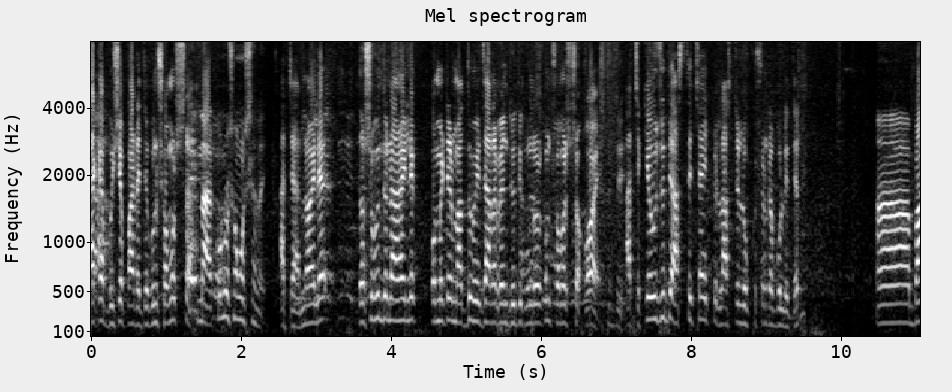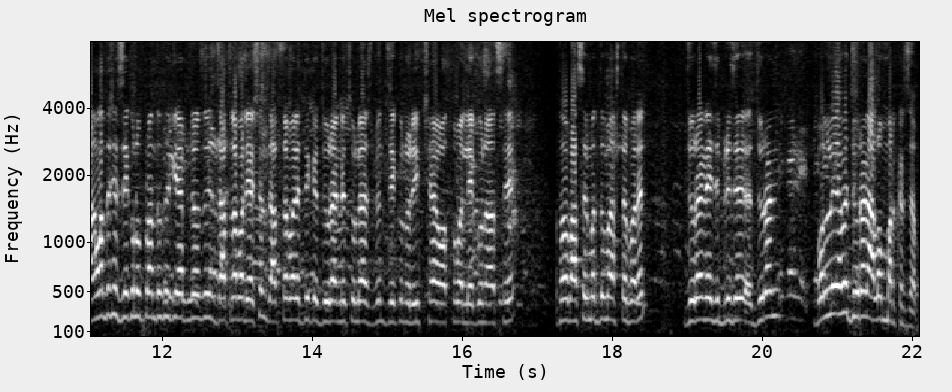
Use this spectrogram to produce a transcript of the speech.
টাকা পয়সা পাঠাইতে কোনো সমস্যা? না কোনো সমস্যা নাই। আচ্ছা নইলে দর্শক বন্ধু না হইলে কমেন্টের মাধ্যমে জানাবেন যদি কোনো রকম সমস্যা হয়। আচ্ছা কেউ যদি আসতে চায় একটু লাস্টের লোকেশনটা বলে দেন। বাংলাদেশের যে কোনো প্রান্ত থেকে আপনারা যদি যাত্রাবাড়ি আসেন যাত্রাবাড়ি থেকে জুরাইনে চলে আসবেন যে কোনো রিক্সা অথবা লেগুন আছে অথবা বাসের মাধ্যমে আসতে পারেন। জুরাইন এই যে ব্রিজে জুরাইন বললেই হবে জুরাইন আলম মার্কেট যাব।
